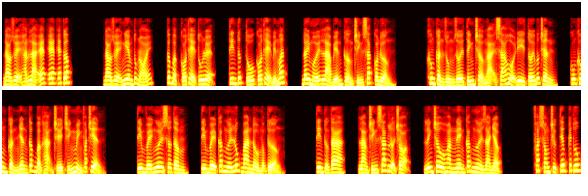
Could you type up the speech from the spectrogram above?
Đào Duệ hắn là SSS cấp. Đào Duệ nghiêm túc nói, cấp bậc có thể tu luyện, tin tức tố có thể biến mất, đây mới là biến cường chính xác con đường. Không cần dùng giới tính trở ngại xã hội đi tới bước chân, cũng không cần nhân cấp bậc hạn chế chính mình phát triển. Tìm về ngươi sơ tâm, tìm về các ngươi lúc ban đầu mộng tưởng. Tin tưởng ta, làm chính xác lựa chọn, Linh Châu hoan nên các ngươi gia nhập. Phát sóng trực tiếp kết thúc,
